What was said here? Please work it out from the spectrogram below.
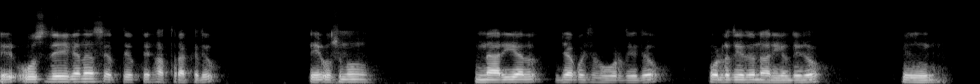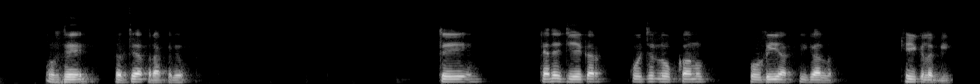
ਤੇ ਉਸ ਦੇ ਕਹਿੰਦਾ ਸਿਰ ਦੇ ਉੱਤੇ ਹੱਥ ਰੱਖ ਦਿਓ ਤੇ ਉਸ ਨੂੰ ਨਾਰੀਅਲ ਜਾਂ ਕੁਝ ਹੋਰ ਦੇ ਦਿਓ, ਫੁੱਲ ਦੇ ਦਿਓ, ਨਾਰੀਅਲ ਦੇ ਦਿਓ ਤੇ ਉਸਦੇ ਸਿਰ ਤੇ ਹੱਥ ਰੱਖ ਦਿਓ। ਤੇ ਕਹਿੰਦੇ ਜੇਕਰ ਕੁਝ ਲੋਕਾਂ ਨੂੰ ਤੁਹਾਡੀ ਆਖੀ ਗੱਲ ਠੀਕ ਲੱਗੀ,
